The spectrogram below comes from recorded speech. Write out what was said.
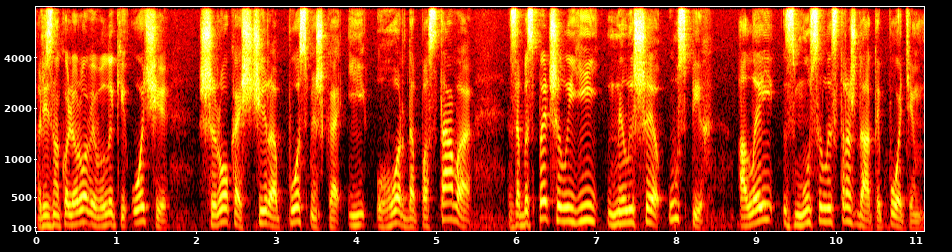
Різнокольорові великі очі, широка щира посмішка і горда постава забезпечили їй не лише успіх, але й змусили страждати потім.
